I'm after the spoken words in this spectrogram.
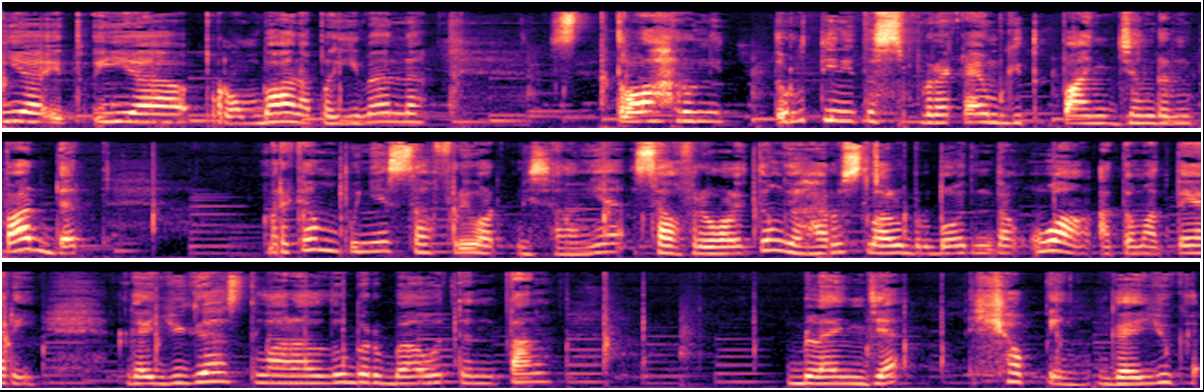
iya itu iya perlombaan apa gimana setelah rutinitas mereka yang begitu panjang dan padat mereka mempunyai self reward. Misalnya self reward itu nggak harus selalu berbau tentang uang atau materi. Nggak juga selalu berbau tentang belanja shopping. Nggak juga.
